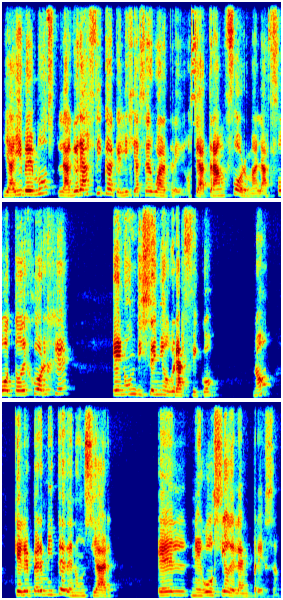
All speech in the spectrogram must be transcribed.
Y ahí vemos la gráfica que elige hacer Wall Trading. O sea, transforma la foto de Jorge en un diseño gráfico, ¿no? Que le permite denunciar el negocio de la empresa.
